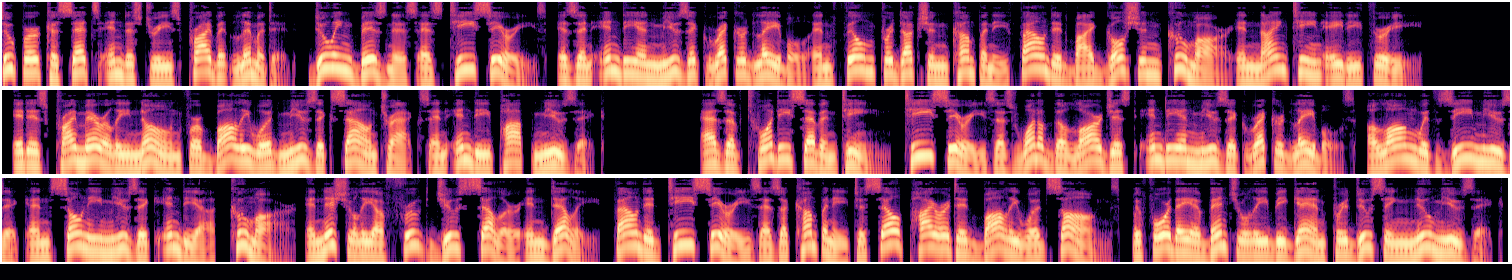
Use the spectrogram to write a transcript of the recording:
Super Cassettes Industries Private Limited, doing business as T-Series, is an Indian music record label and film production company founded by Gulshan Kumar in 1983. It is primarily known for Bollywood music soundtracks and indie pop music. As of 2017, T-Series is one of the largest Indian music record labels, along with Zee Music and Sony Music India. Kumar, initially a fruit juice seller in Delhi, founded T-Series as a company to sell pirated Bollywood songs, before they eventually began producing new music.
